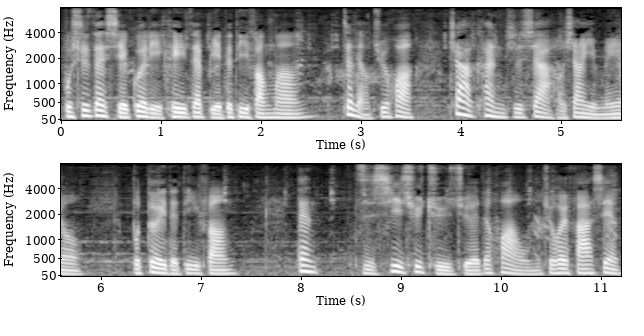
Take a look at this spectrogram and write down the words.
不是在鞋柜里，可以在别的地方吗？这两句话乍看之下好像也没有不对的地方，但仔细去咀嚼的话，我们就会发现，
